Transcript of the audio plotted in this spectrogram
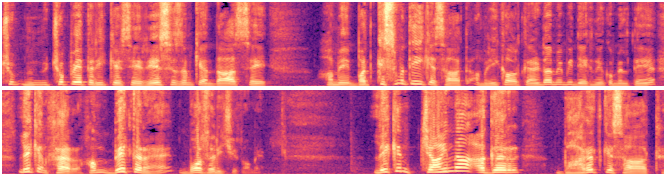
छुपे तरीके से रेसिज्म के अंदाज से हमें बदकिस्मती के साथ अमेरिका और कनाडा में भी देखने को मिलते हैं। लेकिन खैर, हम बेहतर हैं बहुत सारी चीज़ों में। लेकिन चाइना अगर भारत के साथ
